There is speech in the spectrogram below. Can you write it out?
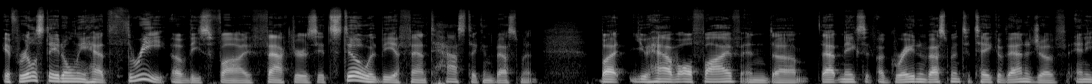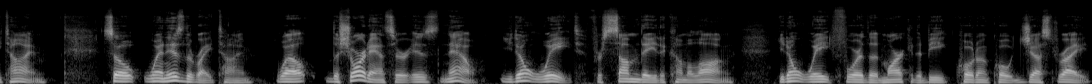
If real estate only had three of these five factors, it still would be a fantastic investment. But you have all five, and uh, that makes it a great investment to take advantage of any time. So, when is the right time? Well, the short answer is now. You don't wait for someday to come along. You don't wait for the market to be quote unquote just right.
